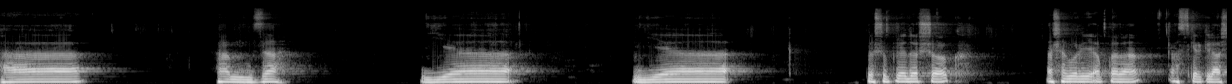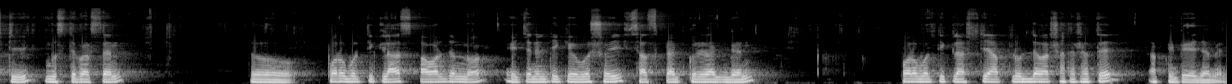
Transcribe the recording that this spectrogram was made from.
হা হামজা ইয়া ইয়া তো সুপ্রিয় দর্শক, আশা করি আপনারা আজকের ক্লাসটি বুঝতে পারছেন। তো পরবর্তী ক্লাস পাওয়ার জন্য এই চ্যানেলটিকে অবশ্যই সাবস্ক্রাইব করে রাখবেন। পরবর্তী ক্লাসটি আপলোড দেওয়ার সাথে সাথে আপনি পেয়ে যাবেন।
